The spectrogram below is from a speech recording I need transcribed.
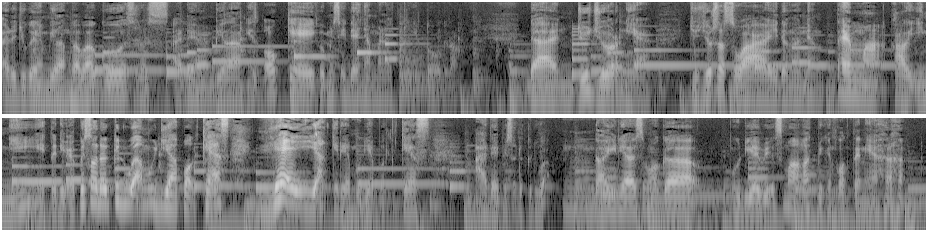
ada juga yang bilang gak bagus terus ada yang bilang is okay kalau misalnya dia nyaman seperti itu gitu. Dan jujur nih ya Jujur sesuai dengan yang tema kali ini Yaitu di episode kedua Mudia Podcast. Yeay akhirnya Mudia Podcast Ada episode kedua. Hmm, Doain ya semoga Mudia semangat bikin kontennya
